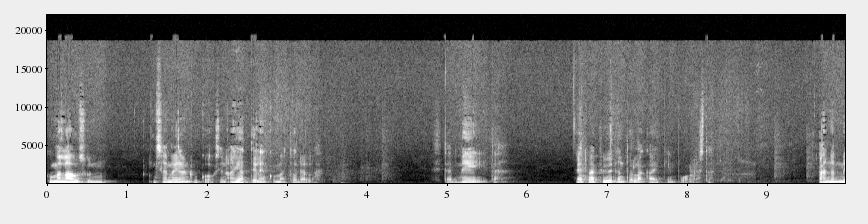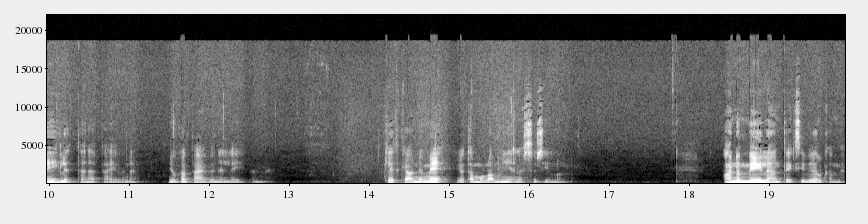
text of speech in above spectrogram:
Kun mä lausun se meidän rukouksen, ajattelenko mä todella sitä meitä. Että mä pyydän tuolla kaikkien puolesta. Anna meille tänä päivänä joka päiväinen leipämme. Ketkä on ne me, joita mulla on mielessä silloin? Anna meille anteeksi velkamme.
